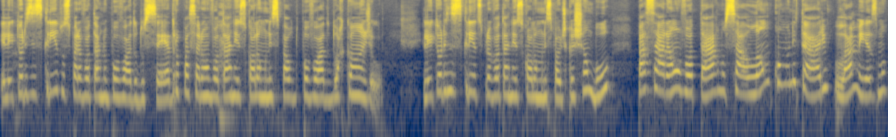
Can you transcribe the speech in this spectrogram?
Eleitores inscritos para votar no povoado do Cedro passarão a votar na Escola Municipal do Povoado do Arcângelo. Eleitores inscritos para votar na Escola Municipal de Caxambu passarão a votar no Salão Comunitário, lá mesmo,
